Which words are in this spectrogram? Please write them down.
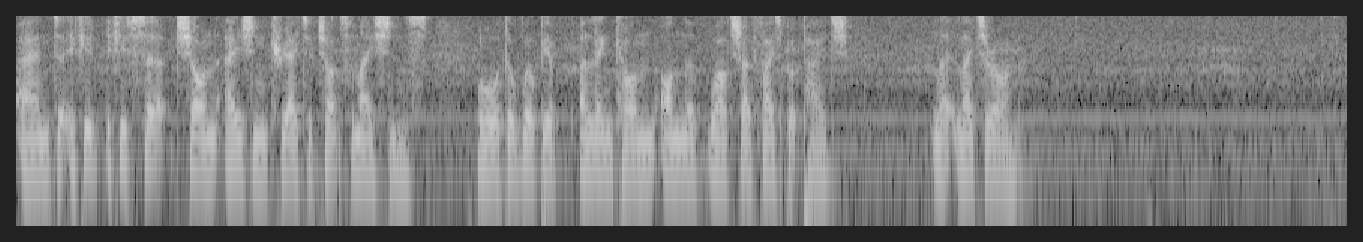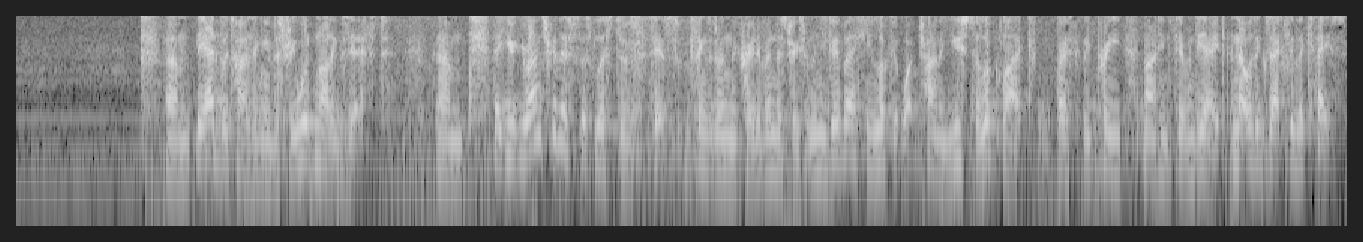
And if you if you search on Asian creative transformations, or there will be a, a link on, on the Wild Show Facebook page la- later on. um, the advertising industry would not exist. Um, you, you run through this, this list of sets of things that are in the creative industries, and then you go back and you look at what China used to look like, basically pre 1978, and that was exactly the case.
